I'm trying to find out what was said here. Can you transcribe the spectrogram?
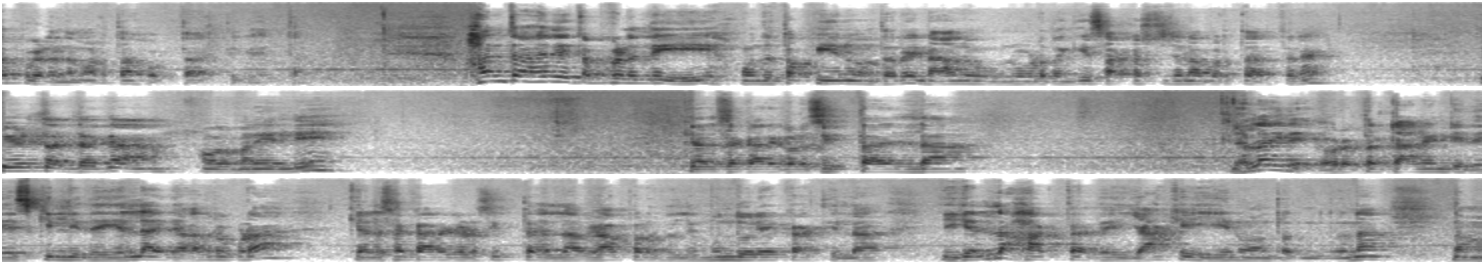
ತಪ್ಪುಗಳನ್ನು ಮಾಡ್ತಾ ಹೋಗ್ತಾ ಇರ್ತೀವಿ ಅಂತ. ಅಂತಹದೇ ತಪ್ಪುಗಳಲ್ಲಿ ಒಂದು ತಪ್ಪು ಏನು ಅಂತಂದರೆ, ನಾನು ನೋಡಿದಂಗೆ ಸಾಕಷ್ಟು ಜನ ಬರ್ತಾ ಇರ್ತಾರೆ. ಹೇಳ್ತಾ ಇದ್ದಾಗ ಅವ್ರ ಮನೆಯಲ್ಲಿ ಕೆಲಸ ಕಾರ್ಯಗಳು ಸಿಗ್ತಾ ಇಲ್ಲ. ಎಲ್ಲ ಇದೆ. ಅವ್ರ ಹತ್ರ ಟ್ಯಾಲೆಂಟ್ ಇದೆ ಸ್ಕಿಲ್ ಇದೆ, ಎಲ್ಲ ಇದೆ. ಆದರೂ ಕೂಡ ಕೆಲಸ ಕಾರ್ಯಗಳು ಸಿಗ್ತಾ ಇಲ್ಲ. ವ್ಯಾಪಾರದಲ್ಲಿ ಮುಂದುವರಿಯೋಕ್ಕಾಗ್ತಿಲ್ಲ. ಈಗೆಲ್ಲ ಆಗ್ತಾ ಇದೆ. ಯಾಕೆ, ಏನು ಅಂತಂದನ್ನು ನಮ್ಮ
